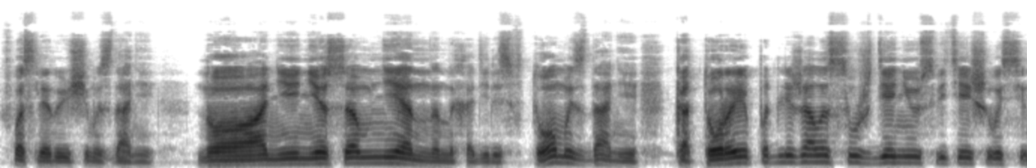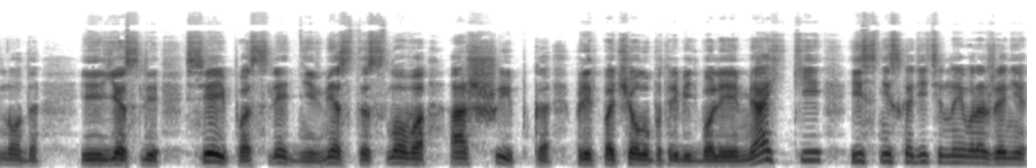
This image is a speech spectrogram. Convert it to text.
в последующем издании но они, несомненно, находились в том издании, которое подлежало суждению Святейшего Синода, и если сей последний вместо слова «ошибка» предпочел употребить более мягкие и снисходительные выражения,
